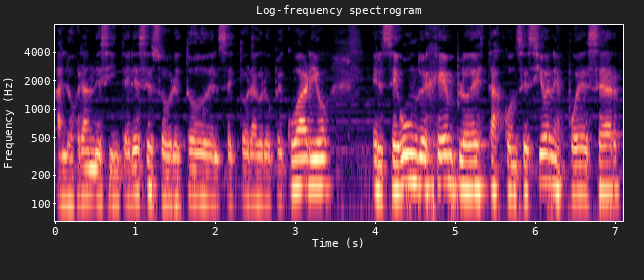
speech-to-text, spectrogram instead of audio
a los grandes intereses, sobre todo del sector agropecuario. El segundo ejemplo de estas concesiones puede ser,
